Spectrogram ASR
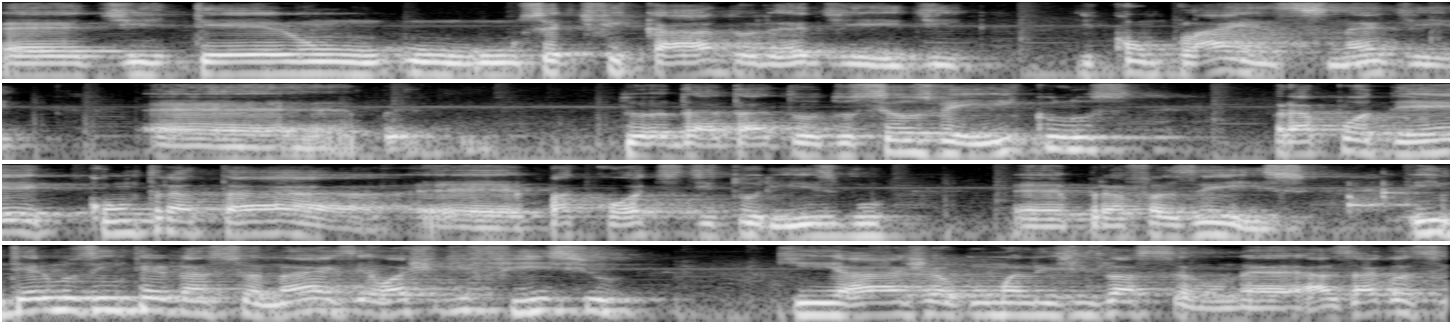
é, de ter um, um, um certificado né, de, de, de, compliance né, de, é, do, da, da, do, dos seus veículos para poder contratar é, pacotes de turismo é, para fazer isso. Em termos internacionais, eu acho difícil que haja alguma legislação. Né? As águas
